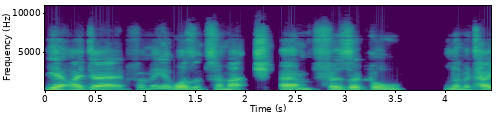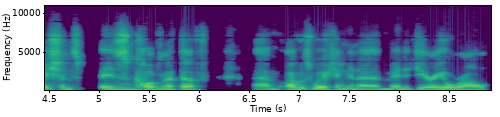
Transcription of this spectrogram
Yeah, I did. For me, it wasn't so much um, physical limitations as Mm. cognitive. Um, I was working in a managerial role,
